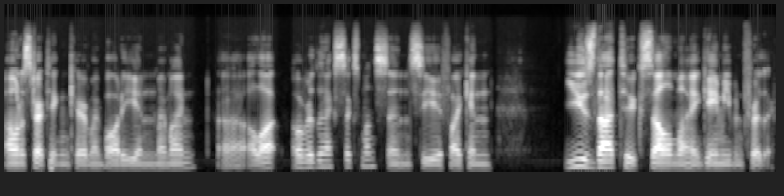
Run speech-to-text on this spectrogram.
I want to start taking care of my body and my mind uh, a lot over the next six months and see if I can use that to excel my game even further.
